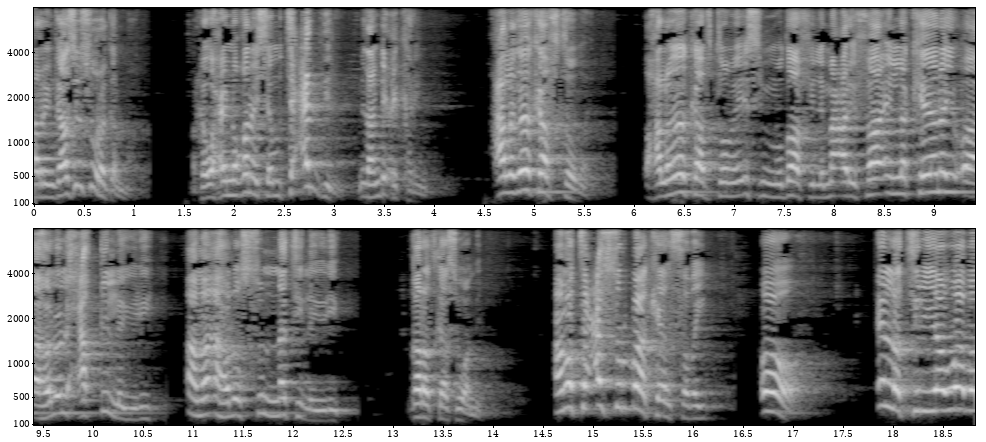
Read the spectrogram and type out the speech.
Arrinkaasi suuragal maa marka waxay noqonaysaa mutacadir midaan dhici karin. Maxaa lagaga waxaa lagaga kaaftoomay ismi mudaafi limacrifa in la keenay oo ahlulxaqi la yidhi ama ahlusunnati la yidhi. Qaradkaasi waa mid. Ama tacasur baa keensaday oo in la tiriyaa waaba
